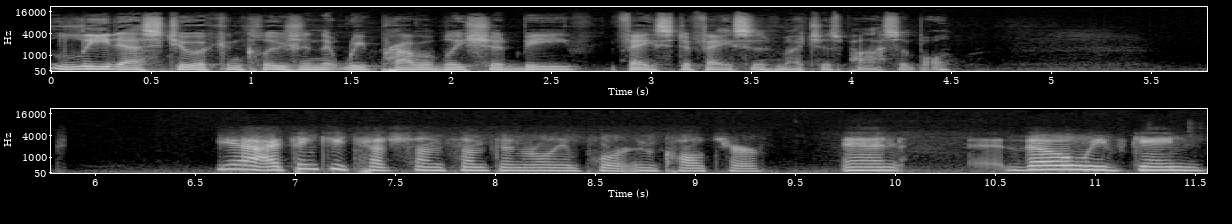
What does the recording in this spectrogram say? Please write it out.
lead us to a conclusion that we probably should be face to face as much as possible? Yeah, I think you touched on something really important culture. And though we've gained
